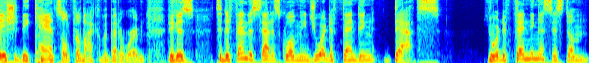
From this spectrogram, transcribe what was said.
They should be canceled, for lack of a better word, because to defend the status quo means you are defending deaths. You are defending a system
